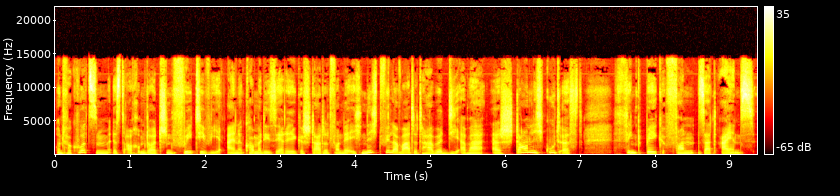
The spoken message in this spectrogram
Und vor kurzem ist auch im deutschen Free TV eine Comedy-Serie gestartet, von der ich nicht viel erwartet habe, die aber erstaunlich gut ist. Think Big von Sat1.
